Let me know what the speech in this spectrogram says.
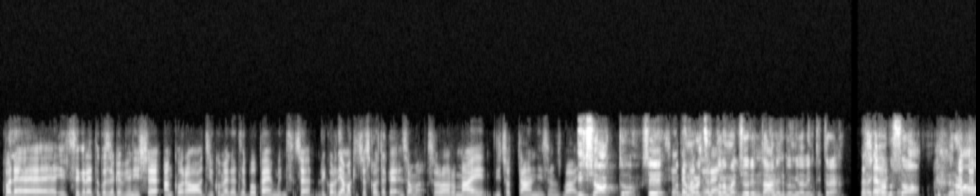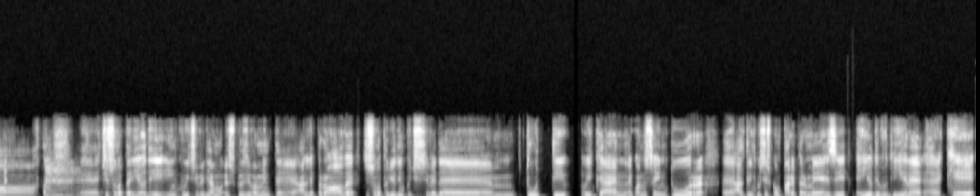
qual è il segreto? Cos'è che vi unisce ancora oggi come Gazebo Penguins? Cioè, ricordiamo a chi ci ascolta che, insomma, sono ormai 18 anni, se non sbaglio. 18, sì, Siete abbiamo raggiunto la maggiorenni. maggiore età nel 2023. Sai che non lo so, però eh, ci sono periodi in cui ci vediamo esclusivamente alle prove, ci sono periodi in cui ci si vede mh, tutti i weekend quando sei in tour, eh, altri in cui si scompare per mesi e io devo dire eh, che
